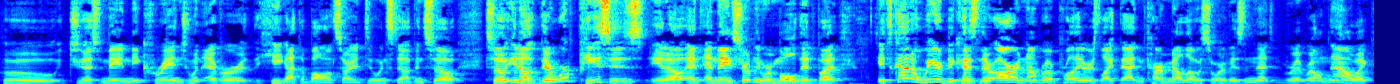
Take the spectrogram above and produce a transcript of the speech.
who just made me cringe whenever he got the ball and started doing stuff. And so, so you know, there were pieces, you know, and, and they certainly were molded, but it's kind of weird because there are a number of players like that, and Carmelo sort of is in that realm now. Like,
